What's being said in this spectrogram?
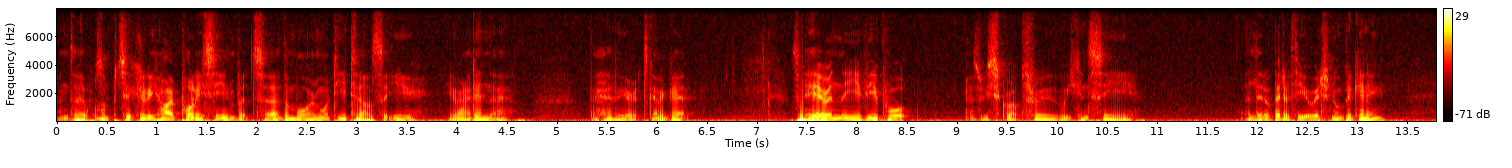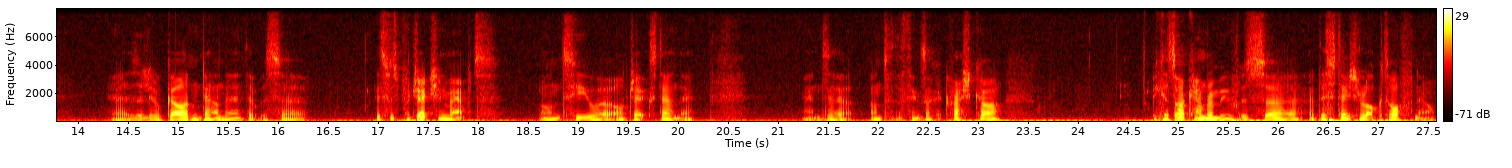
And uh, it wasn't particularly high poly scene, but uh, the more and more details that you you add in there, the heavier it's going to get. So here in the viewport, as we scrub through, we can see a little bit of the original beginning. Uh, there's a little garden down there that was uh, this was projection mapped onto uh, objects down there and uh, onto the things like a crash car. Because our camera move was uh, at this stage locked off now,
